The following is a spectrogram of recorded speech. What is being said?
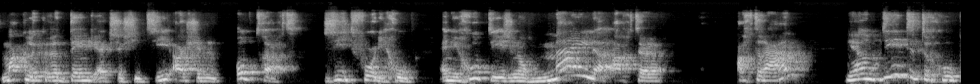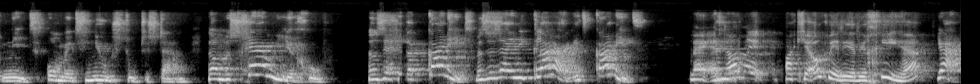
makkelijkere denkexercitie als je een opdracht ziet voor die groep. En die groep die is nog mijlen achter, achteraan. Ja. Dan dient het de groep niet om iets nieuws toe te staan. Dan bescherm je je groep. Dan zeg je dat kan niet, maar ze zijn niet klaar, dit kan niet. Nee, en, en dan pak je ook weer die regie, hè? Ja,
